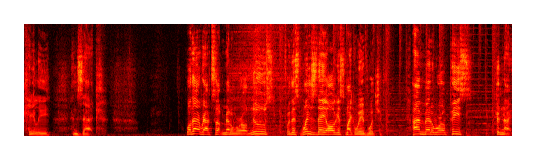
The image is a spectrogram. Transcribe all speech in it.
Kaylee, and Zach. Well, that wraps up Metta World News for this Wednesday, August Microwave Woodchuck. I'm Metta World Peace. Good night.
